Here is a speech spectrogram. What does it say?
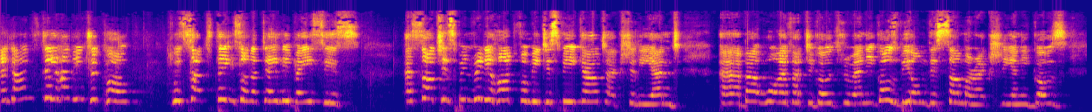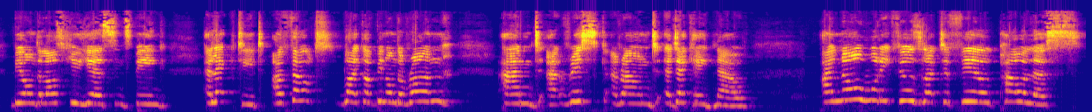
And I'm still having to cope with such things on a daily basis. As such, it's been really hard for me to speak out actually and uh, about what I've had to go through. And it goes beyond this summer actually, and it goes beyond the last few years since being elected. I felt like I've been on the run and at risk around a decade now. I know what it feels like to feel powerless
